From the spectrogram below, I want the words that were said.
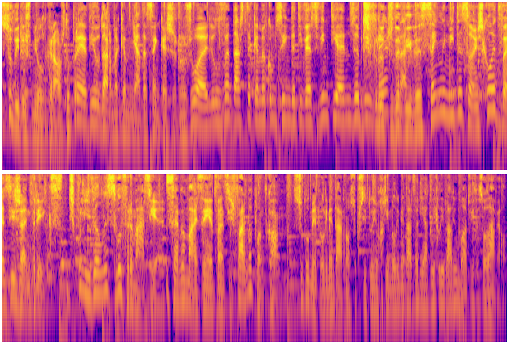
Subir os mil degraus do prédio, dar uma caminhada sem queixas no joelho, levantar-se da cama como se ainda tivesse 20 anos, abrir Desfrute da vida sem limitações com Advances Jantrix. Disponível na sua farmácia. Saiba mais em advancesfarma.com. Suplemento alimentar não substitui um regime alimentar variado e equilibrado e um modo de vida saudável.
